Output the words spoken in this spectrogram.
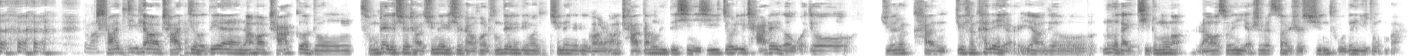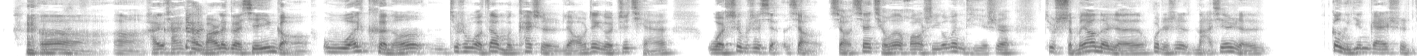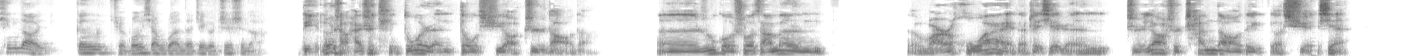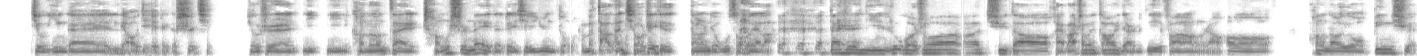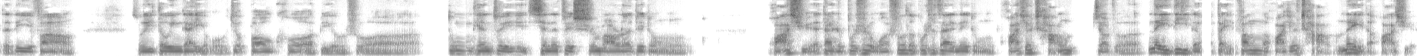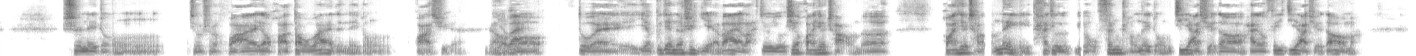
查机票、查酒店，然后查各种从这个雪场去那个雪场，或者从这个地方去那个地方，然后查当地的信息。就一查这个，我就。觉得看就像看电影一样，就乐在其中了。然后，所以也是算是寻图的一种吧。啊啊，还还还玩了个谐音梗。我可能就是我在我们开始聊这个之前，我是不是想想想先请问黄老师一个问题是：就什么样的人，或者是哪些人，更应该是听到跟雪崩相关的这个知识呢？理论上还是挺多人都需要知道的。呃，如果说咱们。玩户外的这些人，只要是掺到这个雪线，就应该了解这个事情。就是你，你可能在城市内的这些运动，什么打篮球这些，当然就无所谓了。但是你如果说去到海拔稍微高一点的地方，然后碰到有冰雪的地方，所以都应该有，就包括比如说冬天最现在最时髦的这种。滑雪，但是不是我说的不是在那种滑雪场，叫做内地的北方的滑雪场内的滑雪，是那种就是滑要滑道外的那种滑雪。然后对，也不见得是野外了，就有些滑雪场的滑雪场内，它就有分成那种机压雪道，还有非机压雪道嘛。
